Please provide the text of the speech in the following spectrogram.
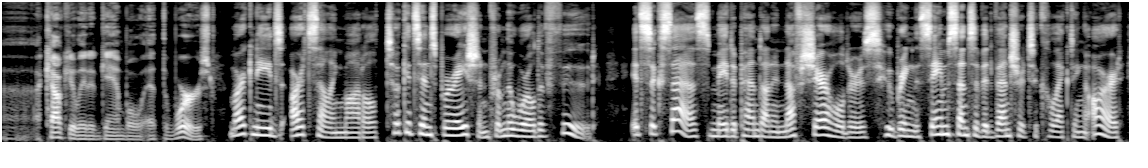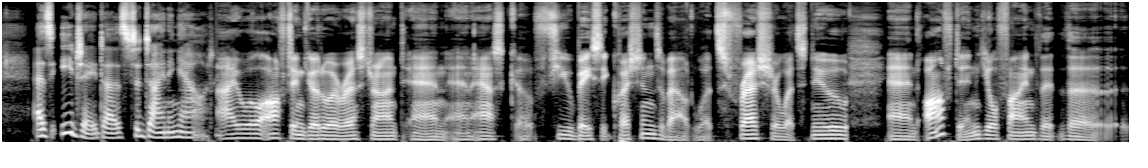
uh, a calculated gamble at the worst. Mark Need's art selling model took its inspiration from the world of food. Its success may depend on enough shareholders who bring the same sense of adventure to collecting art as EJ does to dining out. I will often go to a restaurant and, and ask a few basic questions about what's fresh or what's new. And often you'll find that the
